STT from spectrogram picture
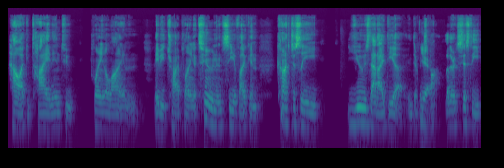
how I could tie it into playing a line, and maybe try playing a tune and see if I can consciously use that idea in different yeah. spots. Whether it's just the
